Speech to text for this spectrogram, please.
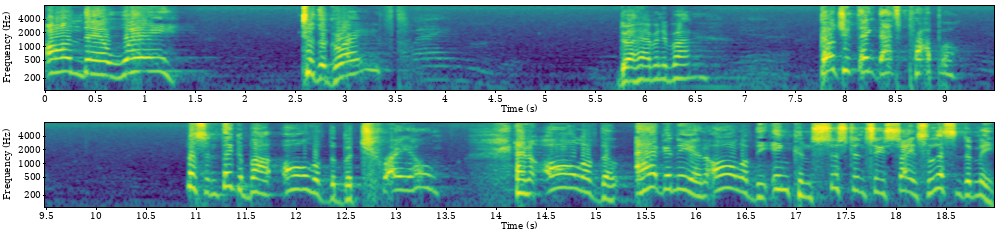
on their way to the grave? Do I have anybody? Don't you think that's proper? Listen, think about all of the betrayal and all of the agony and all of the inconsistency. Saints, listen to me.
